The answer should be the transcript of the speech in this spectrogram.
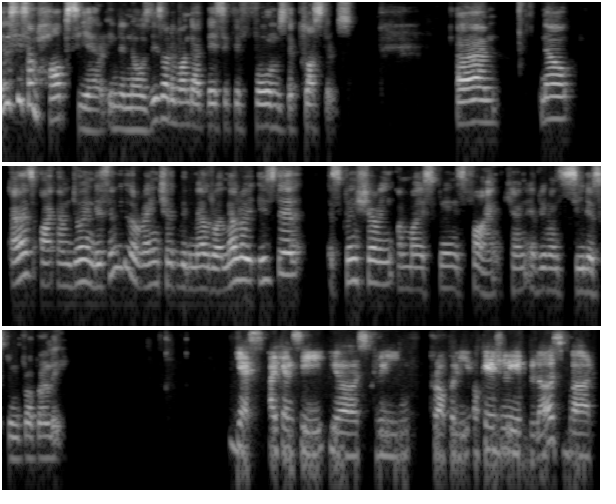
Then we see some hops here in the nodes. These are the one that basically forms the clusters. Um, now, as I am doing this, let me do a rain check with Melroy. Melroy, is the screen sharing on my screen is fine? Can everyone see the screen properly? Yes, I can see your screen properly. Occasionally it blurs, but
